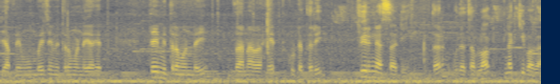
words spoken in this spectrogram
जे आपले मुंबईचे मित्रमंडळी आहेत ते मित्रमंडळी जाणार आहेत कुठेतरी फिरण्यासाठी. तर उद्याचा ब्लॉग नक्की बघा.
